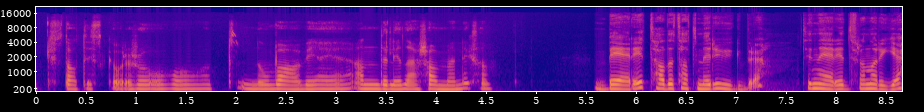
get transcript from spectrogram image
Ekstatisk over å se at nå var vi endelig der sammen, liksom. Berit hadde tatt med rugbrød til Nerid fra Norge.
